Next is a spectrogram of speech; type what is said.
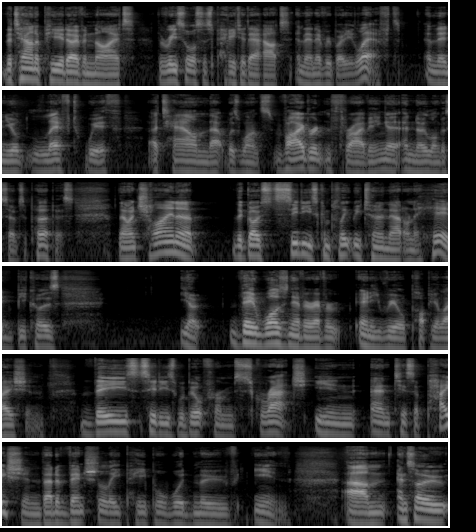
The town appeared overnight, the resources petered out, and then everybody left. And then you're left with a town that was once vibrant and thriving and no longer serves a purpose. Now, in China, the ghost cities completely turn that on a head because, you know, there was never ever any real population. These cities were built from scratch in anticipation that eventually people would move in. Um, and so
